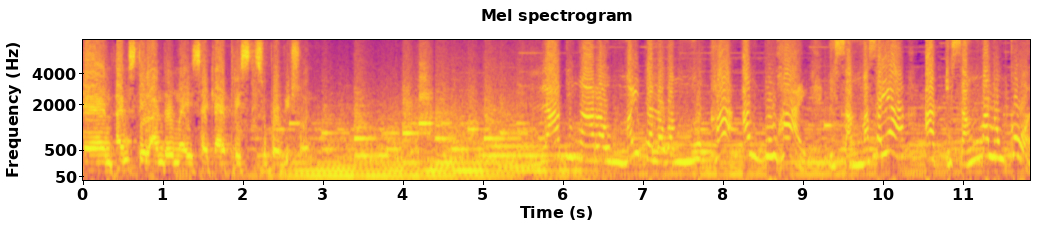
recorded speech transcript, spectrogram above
and I'm still under my psychiatrist supervision. Laging araw may dalawang mukha ang buhay, isang masaya at isang malungkot.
